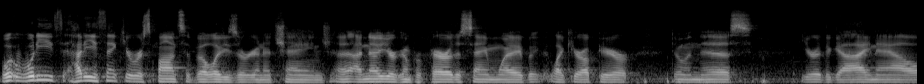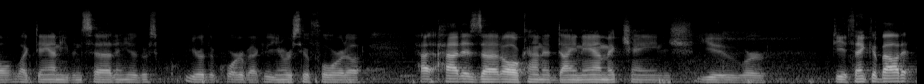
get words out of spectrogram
what, what do you th- how do you think your responsibilities are going to change? I I know you're going to prepare the same way, but like you're up here doing this, you're the guy now, like Dan even said, and you're the you're the quarterback at the University of Florida. How, how does that all kind of dynamic change you, or do you think about it?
